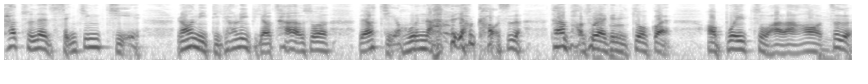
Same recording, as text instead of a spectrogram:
它存在神经节，然后你抵抗力比较差的时候，要结婚啊，要考试，它要跑出来跟你作怪，哦，不会抓啦，哦，这个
